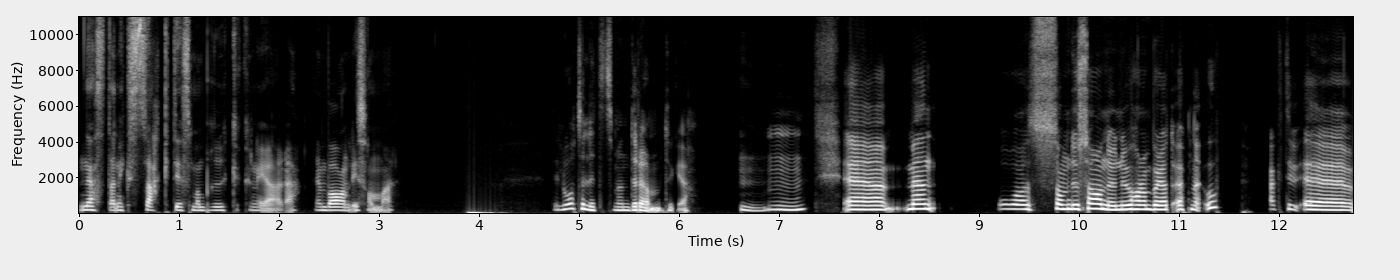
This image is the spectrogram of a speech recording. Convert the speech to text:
nästan exakt det som man brukar kunna göra en vanlig sommar. Det låter lite som en dröm, tycker jag. Mm. Mm. Eh, men och som du sa nu, nu har de börjat öppna upp aktiv, eh,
